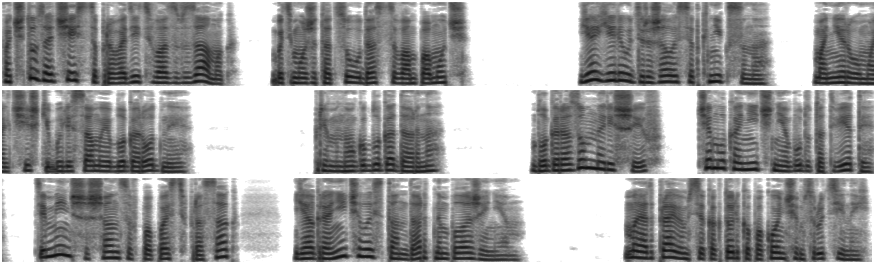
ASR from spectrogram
«Почту за честь сопроводить вас в замок. Быть может, отцу удастся вам помочь». Я еле удержалась от Книксона. Манеры у мальчишки были самые благородные. «Премного благодарна». Благоразумно решив, чем лаконичнее будут ответы, тем меньше шансов попасть в просак, я ограничилась стандартным положением. Мы отправимся, как только покончим с рутиной.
